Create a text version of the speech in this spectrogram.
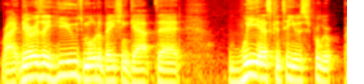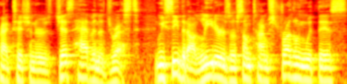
right? There is a huge motivation gap that we as continuous improvement practitioners just haven't addressed. We see that our leaders are sometimes struggling with this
